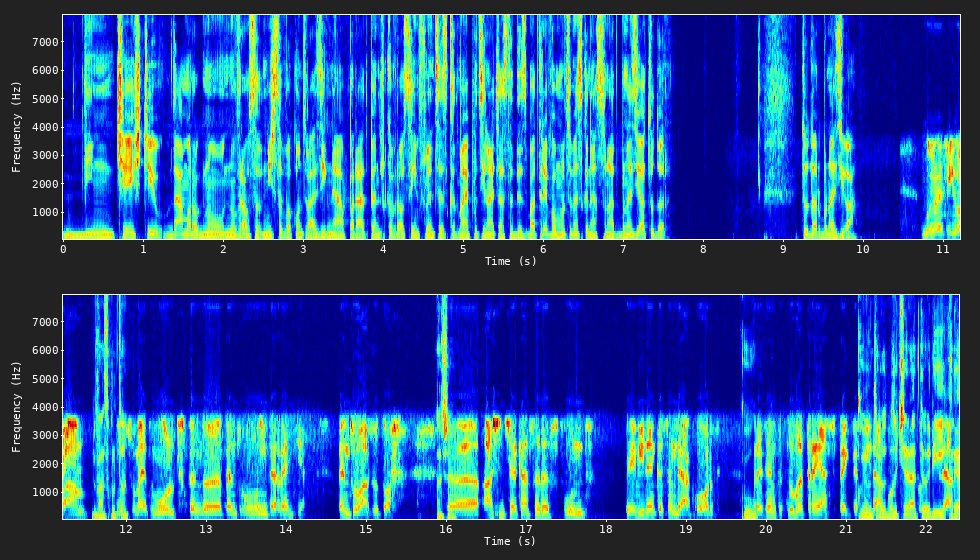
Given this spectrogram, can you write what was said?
din ce știu... Da, mă rog, nu, nu vreau să, nici să vă contrazic neapărat, pentru că vreau să influențez cât mai puțin această dezbatere. Vă mulțumesc că ne-a sunat. Bună ziua, Tudor! Tudor, bună ziua! Bună ziua! Vă ascultăm. Mulțumesc mult pentru, pentru intervenție, pentru ajutor. Așa. Uh, aș încerca să răspund, evident că sunt de acord, cu? prezentându-vă trei aspecte. Cu introducerea teoriei crea...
